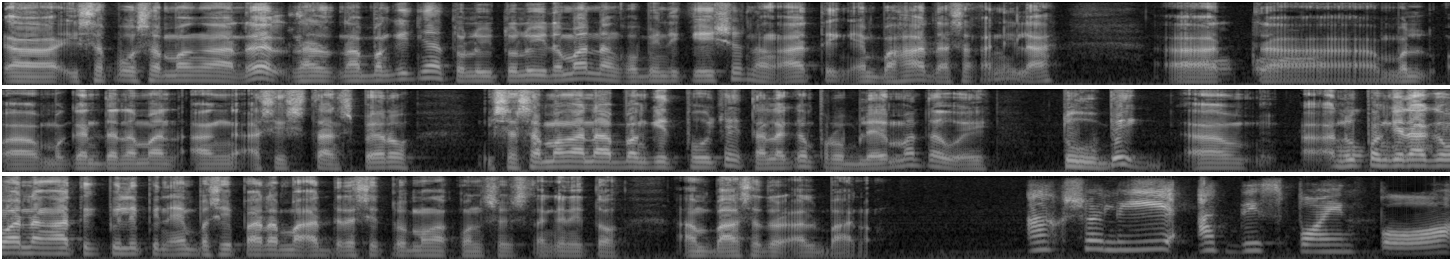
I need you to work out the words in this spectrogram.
uh, isa po sa mga, well, na- nabanggit niya, tuloy-tuloy naman ang communication ng ating embahada sa kanila. At Opo. uh, mal- uh, maganda naman ang assistance. Pero isa sa mga nabanggit po niya, eh, talagang problema daw eh, tubig. Um, ano pang ginagawa ng ating Philippine Embassy para ma-address itong mga concerns na ganito, Ambassador Albano? Actually, at this point po,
